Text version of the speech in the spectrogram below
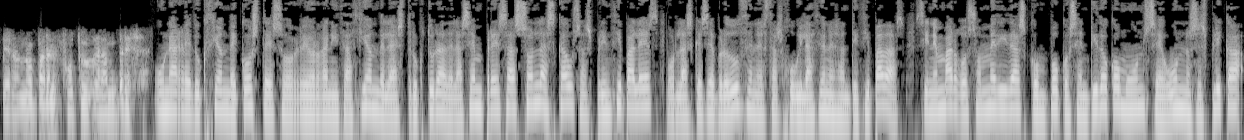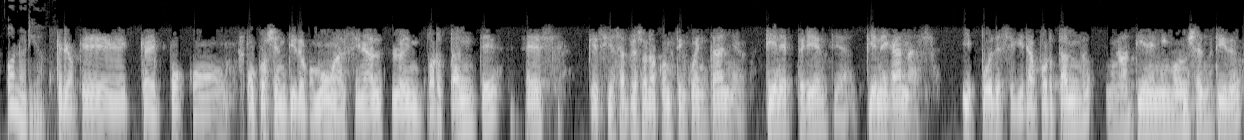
pero no para el futuro de la empresa. Una reducción de costes o reorganización de la estructura de las empresas son las causas principales por las que se producen estas jubilaciones anticipadas. Sin embargo, son medidas con poco sentido común, según nos explica Honorio. Creo que, que hay poco, poco sentido común. Al final, lo importante es que si esa persona con 50 años tiene experiencia, tiene ganas y puede seguir aportando, no tiene ningún sentido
